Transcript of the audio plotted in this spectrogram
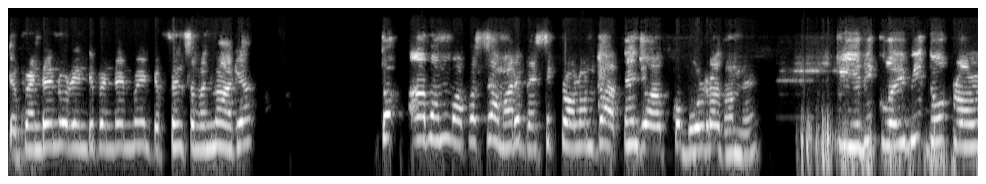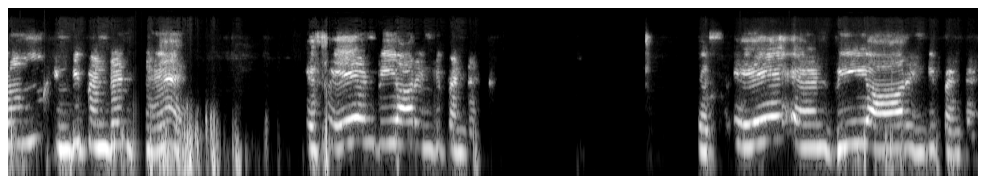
डिपेंडेंट और इंडिपेंडेंट में डिफरेंस समझ में आ गया? तो अब हम वापस से हमारे बेसिक प्रॉब्लम पे आते हैं जो आपको बोल रहा था मैं, कि यदि कोई भी दो प्रॉब्लम इंडिपेंडेंट है if A and B are independent if A and B are independent.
